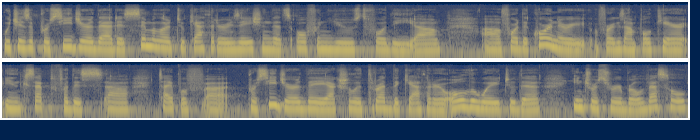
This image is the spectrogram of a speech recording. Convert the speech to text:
which is a procedure that is similar to catheterization that's often used for the, uh, uh, for the coronary, for example, care, except for this uh, type of uh, procedure, they actually thread the catheter all the way to the intracerebral vessel,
